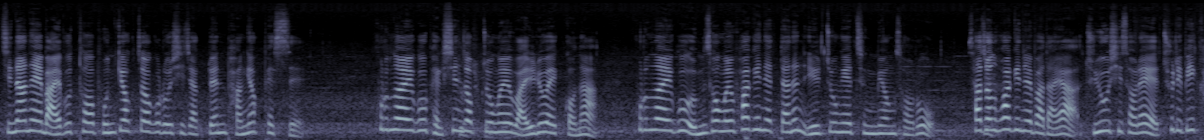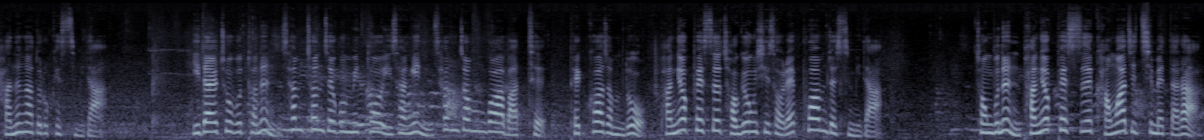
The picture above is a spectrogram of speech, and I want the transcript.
지난해 말부터 본격적으로 시작된 방역 패스. 코로나19 백신 접종을 완료했거나 코로나19 음성을 확인했다는 일종의 증명서로 사전 확인을 받아야 주요 시설에 출입이 가능하도록 했습니다. 이달 초부터는 3,000제곱미터 이상인 상점과 마트, 백화점도 방역 패스 적용 시설에 포함됐습니다. 정부는 방역 패스 강화 지침에 따라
